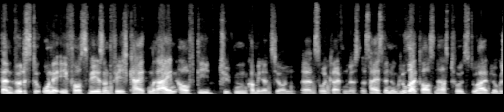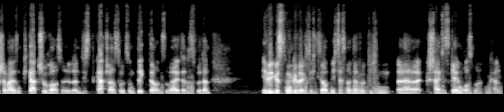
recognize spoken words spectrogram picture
dann würdest du ohne EVs Wesen und Fähigkeiten rein auf die Typenkombination äh, zurückgreifen müssen. Das heißt, wenn du einen Glurak draußen hast, holst du halt logischerweise einen Pikachu raus. Wenn du dann dieses Pikachu hast, holst du einen Dicta und so weiter. Das wird dann ewiges Ungewächs. Ich glaube nicht, dass man da wirklich ein äh, gescheites Game rausmachen kann.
